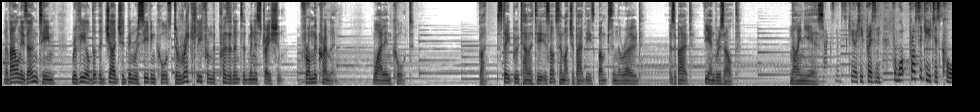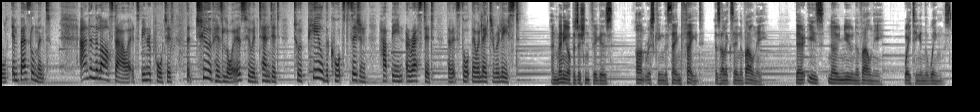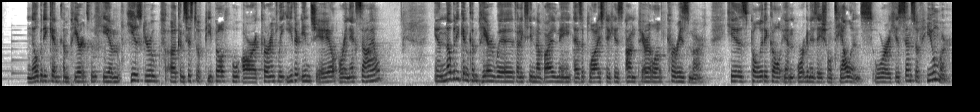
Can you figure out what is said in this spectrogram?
Navalny's own team revealed that the judge had been receiving calls directly from the president's administration, from the Kremlin, while in court. But state brutality is not so much about these bumps in the road as about the end result. nine years. Maximum security prison for what prosecutors called embezzlement. And in the last hour, it's been reported that two of his lawyers, who intended to appeal the court's decision, have been arrested, though it's thought they were later released. And many opposition figures aren't risking the same fate as Alexei Navalny. There is no new Navalny waiting in the wings. Nobody can compare to him. His group uh, consists of people who are currently either in jail or in exile. And nobody can compare with Alexei Navalny as applies to his unparalleled charisma, his political and organizational talents, or his sense of humor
